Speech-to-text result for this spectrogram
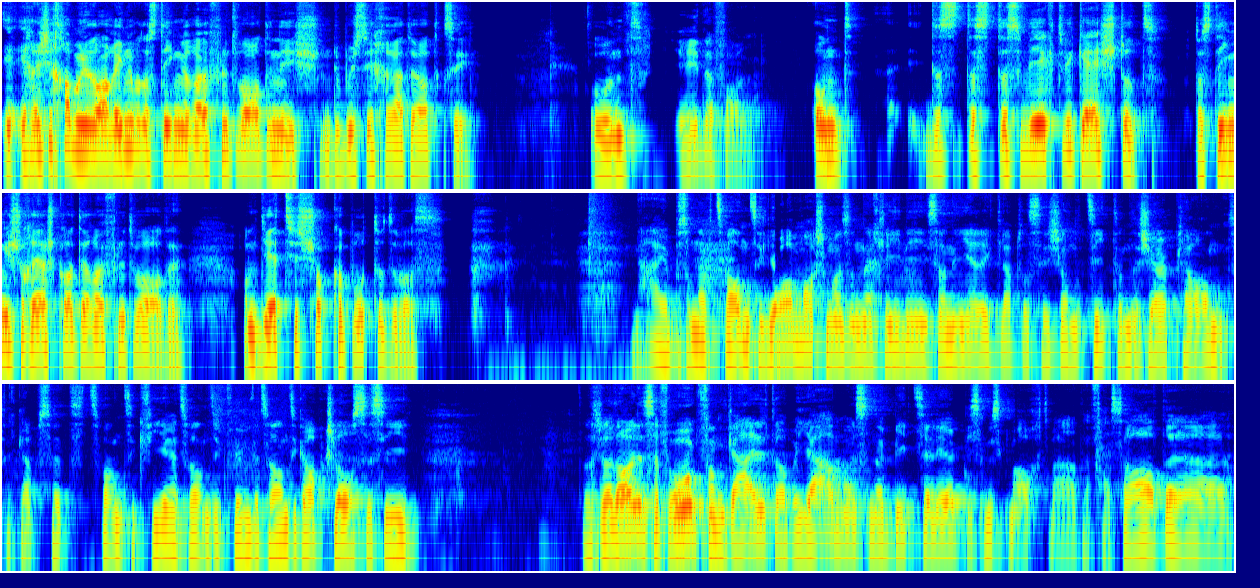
ich, ich kann mich noch erinnern, wo das Ding eröffnet worden ist. Und du bist sicher auch dort gesehen. Und. Auf jeden Fall. Und das, das, das wirkt wie gestern. Das Ding ist doch erst gerade eröffnet worden. Und jetzt ist es schon kaputt, oder was? Nein, aber so nach 20 Jahren machst du mal so eine kleine Sanierung. Ich glaube, das ist an der Zeit und das ist ja geplant. Ich glaube, es wird 2024, 2025 abgeschlossen sein. Das ist halt alles eine Frage vom Geld, aber ja, muss ein bisschen etwas muss gemacht werden. Fassaden,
